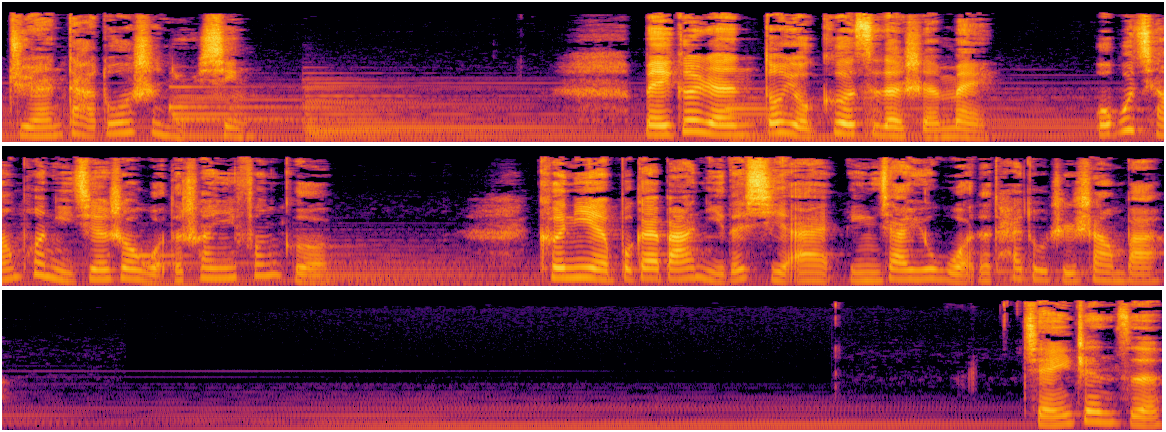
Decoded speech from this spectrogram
居然大多是女性。每个人都有各自的审美，我不强迫你接受我的穿衣风格。可你也不该把你的喜爱凌驾于我的态度之上吧。前一阵子，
